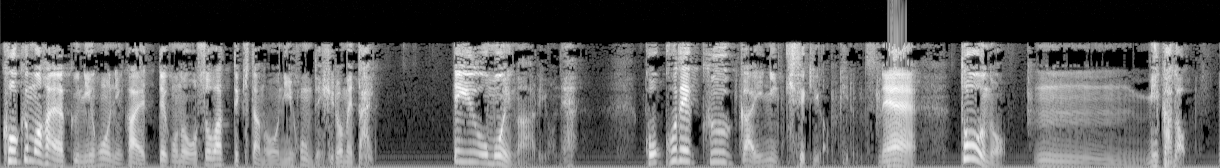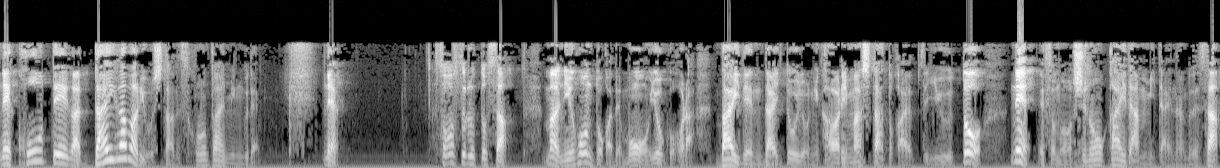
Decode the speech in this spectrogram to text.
刻も早く日本に帰って、この教わってきたのを日本で広めたい。っていう思いがあるよね。ここで空海に奇跡が起きるんですね。唐の、うーん、帝。ね、皇帝が代替わりをしたんです。このタイミングで。ね。そうするとさ、まあ日本とかでもよくほら、バイデン大統領に変わりましたとかって言うと、ね、その首脳会談みたいなのでさ、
